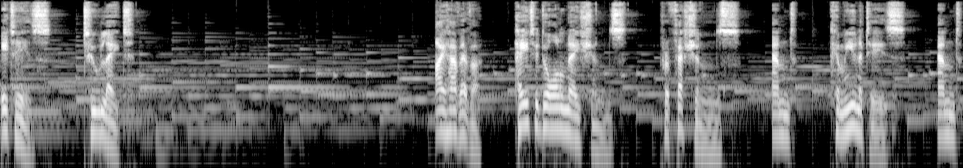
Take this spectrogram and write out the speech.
it is too late. I have ever hated all nations, professions, and communities and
